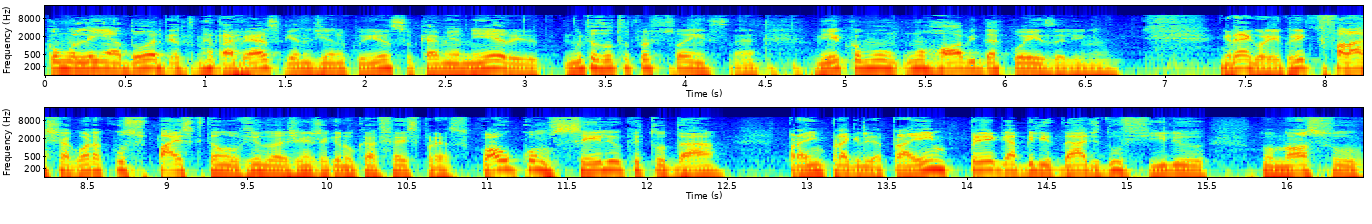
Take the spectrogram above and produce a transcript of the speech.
como lenhador dentro do metaverso, é. ganhando dinheiro com isso, caminhoneiro e muitas outras profissões, né? Meio como um, um hobby da coisa ali, né? Gregory, eu queria que tu falasse agora com os pais que estão ouvindo a gente aqui no Café Expresso. Qual o conselho que tu dá para a empregabilidade do filho no nosso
